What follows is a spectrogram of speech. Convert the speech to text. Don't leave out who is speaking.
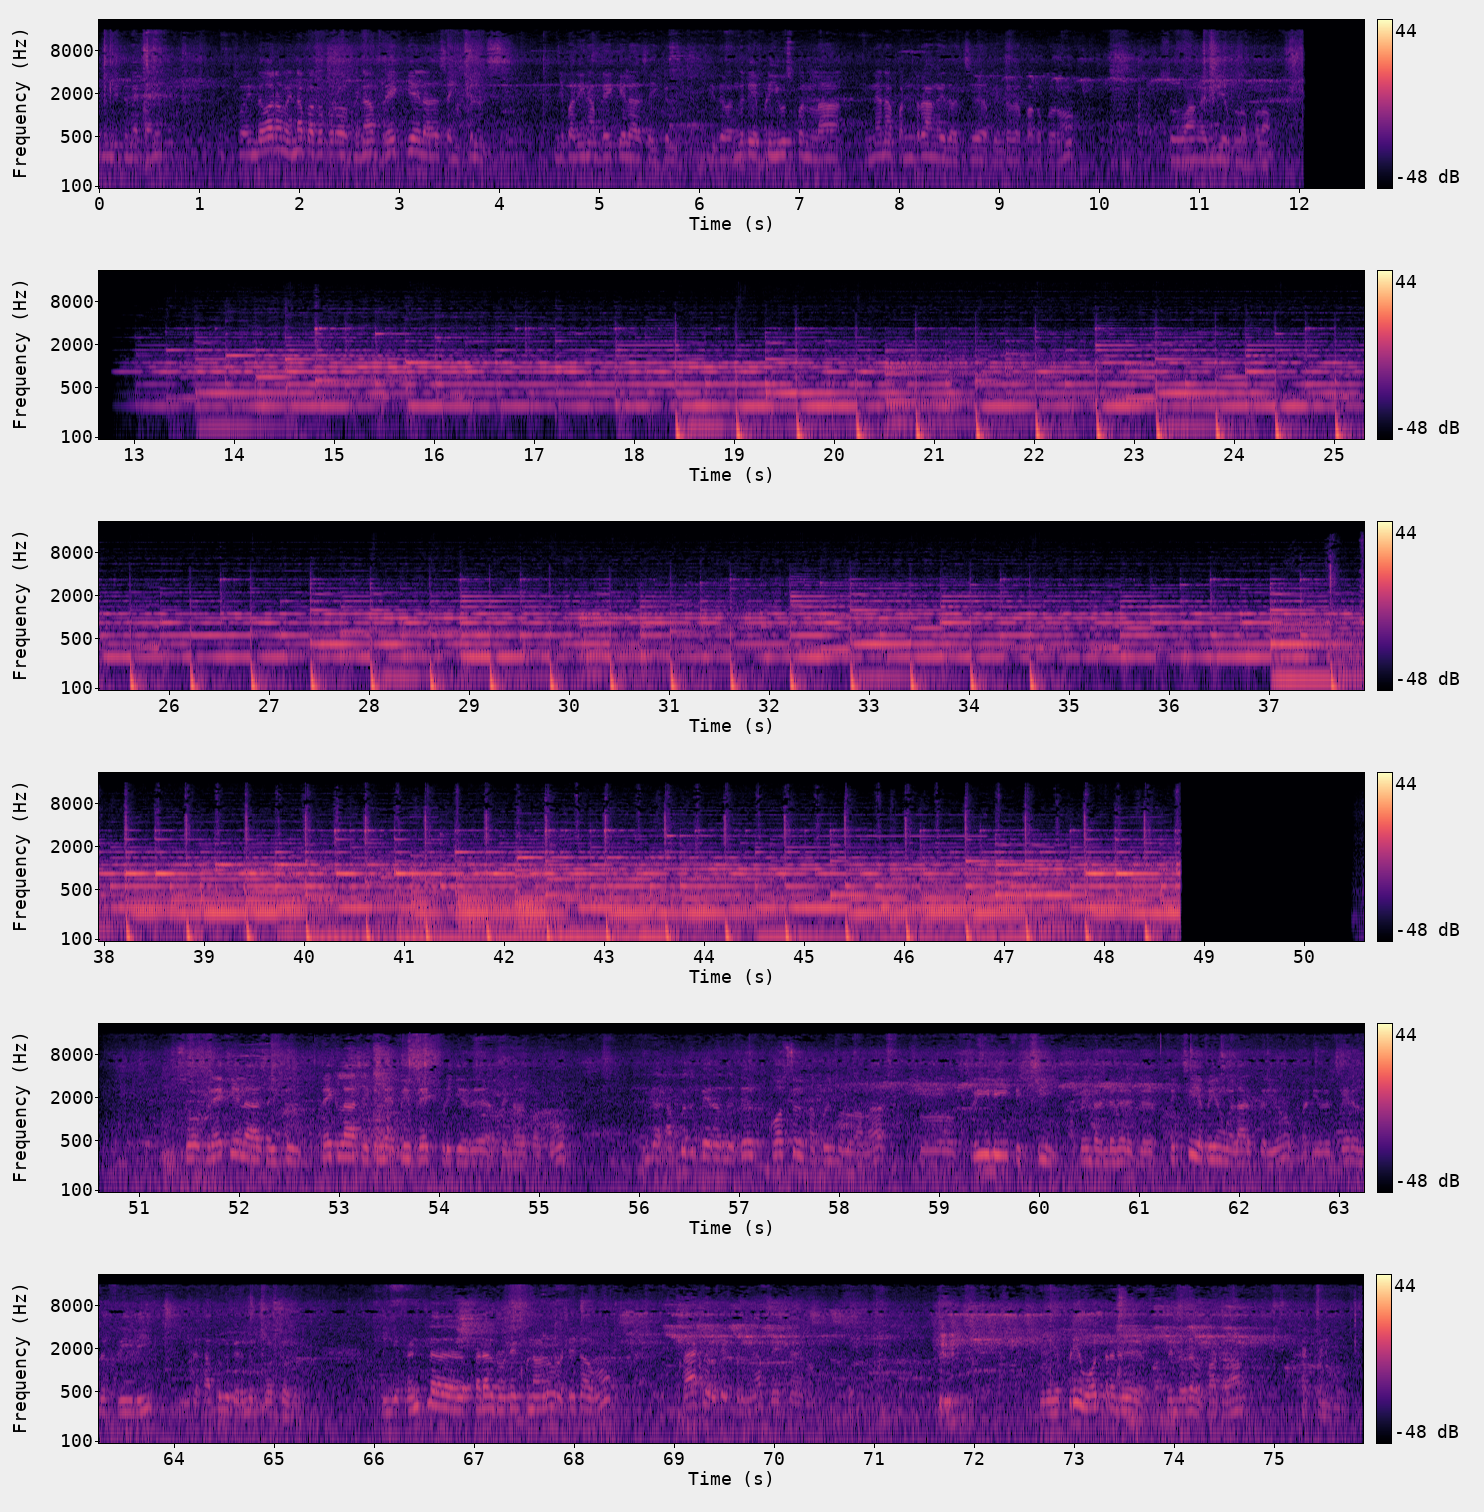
Speaker 1: Sanjay with mechanic so இந்த வாரம் நம்ம என்ன பார்க்க போகிறோம் அப்படின்னா பிரேக்கே இல்லாத சைக்கிள்ஸ் இங்கே பார்த்தீங்கன்னா பிரேக்கே இல்லாத சைக்கிள் இதை வந்துட்டு எப்படி யூஸ் பண்ணலாம் என்னென்ன பண்ணுறாங்க இதை வச்சு அப்படின்றத பார்க்க போகிறோம் ஸோ வாங்க வீடியோக்குள்ளே போகலாம் பிரேக்கே இல்லாத சைக்கிள் பிரேக் இல்லாத சைக்கிளில் எப்படி பிரேக் பிடிக்கிறது அப்படின்றத பார்ப்போம். இந்த டப்புக்கு பேர் வந்துட்டு கோஸ்டல் டப்புன்னு சொல்லுவாங்க. ஸோ ஃப்ரீலி பிக்ஸி அப்படின்ற ரெண்டு பேர் இருக்குது பிக்ஸி எப்படியும் உங்கள் எல்லாருக்கும் தெரியும். பட் இது பேர் வந்து ஃப்ரீலி இந்த டப்புக்கு பேர் வந்து கோஸ்டல் நீங்கள் ஃப்ரண்ட்டில் பெடல் ரொட்டேட் பண்ணாலும் ரொட்டேட் ஆகும். பேக்கில் ரொட்டேட் பண்ணிங்கன்னா பிரேக் ஆகும் இதை எப்படி ஓட்டுறது அப்படின்றத பார்க்கலாம். கட் பண்ணிக்கோங்க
